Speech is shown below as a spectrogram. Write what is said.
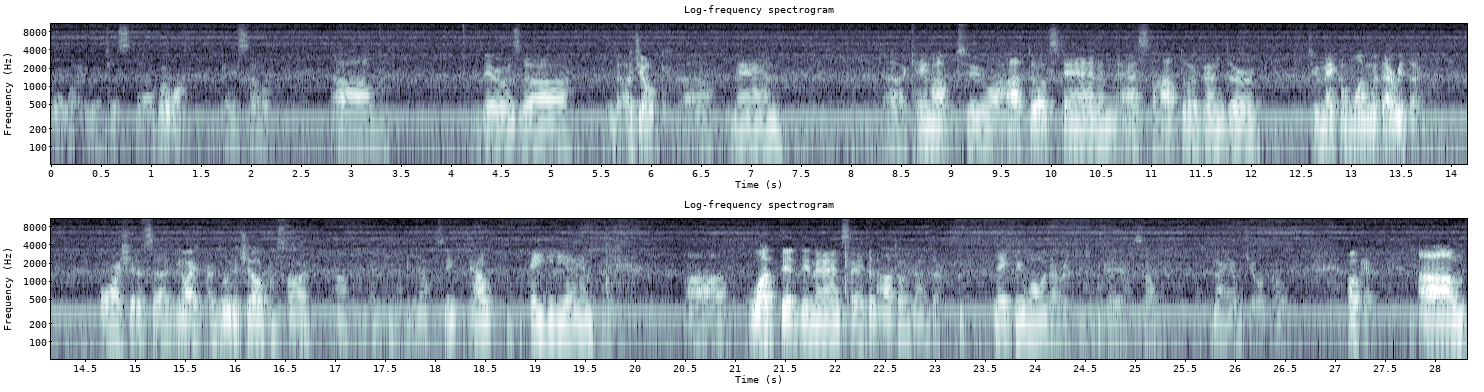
cool way. We're just, uh, we're one, okay? So um, there was a, a joke. Uh, man uh, came up to a hot dog stand and asked the hot dog vendor to make him one with everything. Or I should have said, you know, I, I blew the joke, I'm sorry. Okay. You know, see how ADD I am? Uh, what did the man say to the hot dog vendor? make me one with everything. Okay, yeah, so now you have a joke. Okay. Um,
